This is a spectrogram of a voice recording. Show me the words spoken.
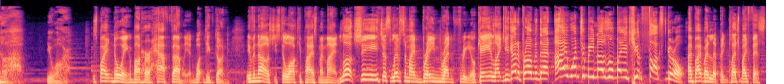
Ah, you are despite knowing about her half family and what they've done. Even now, she still occupies my mind. Look, she just lives in my brain rent free, okay? Like, you got a problem with that? I want to be nuzzled by a cute fox girl. I bite my lip and clench my fist.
